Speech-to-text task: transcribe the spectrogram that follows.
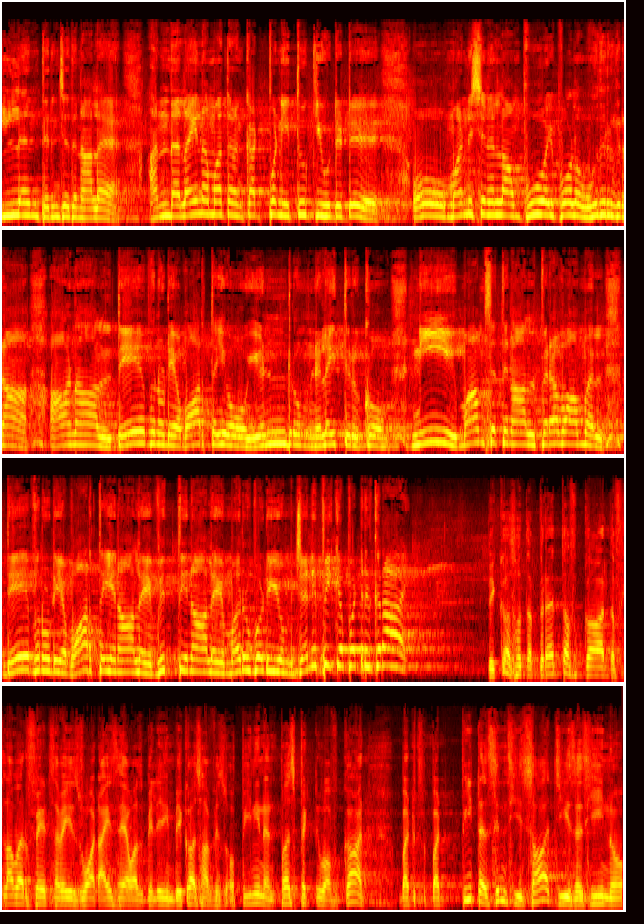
இல்லைன்னு தெரிஞ்சதுனால அந்த லைனை மாத்திரம் கட் பண்ணி தூக்கி விட்டுட்டு ஓ மனுஷன் எல்லாம் பூவை போல உதிர்கிறான். ஆனால் தேவனுடைய வார்த்தையோ என்றும் நிலைத்திருக்கும். நீ மாம்சத்தினால் பிறவாமல் தேவனுடைய வார்த்தையினாலே வித்தினாலே மறுபடியும் ஜனிப்பிக்கப்பட்டிருக்கிறாய். Because of the breath of God, the flower fades away, is what Isaiah was believing because of his opinion and perspective of God. But, but Peter, since he saw Jesus, he know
